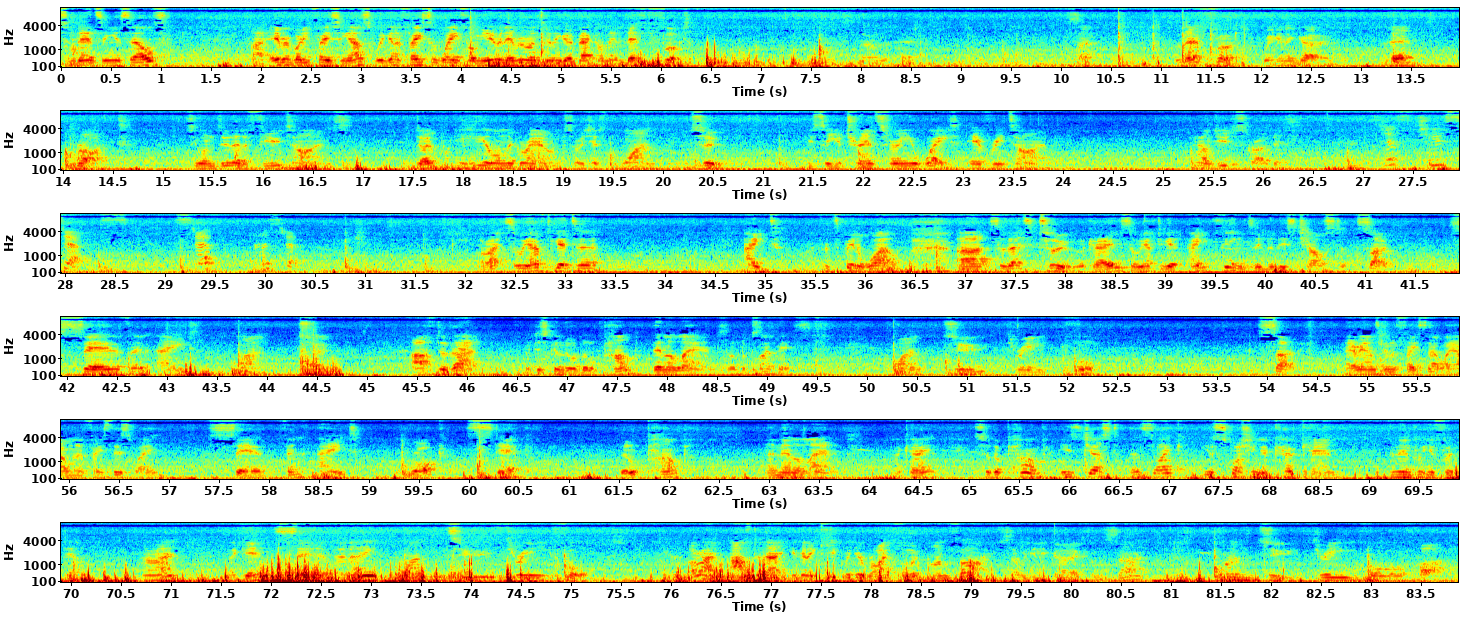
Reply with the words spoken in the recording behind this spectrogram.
some dancing yourselves? Uh, everybody facing us, we're going to face away from you and everyone's going to go back on their left foot. So, left foot, we're going to go left, right. So you want to do that a few times. Don't put your heel on the ground, so it's just one, two. You see you're transferring your weight every time. How would you describe this? Just two steps. Step and a step. Right, so we have to get to eight. It's been a while. Uh, so that's two, okay? So we have to get eight things into this Charleston. So, seven, eight, one, two. After that, we're just gonna do a little pump, then a land. So it looks like this. One, two, three, four. So, Arrianne's gonna face that way, I'm gonna face this way. Seven, eight, rock, step, little pump, and then a land. Okay? So the pump is just, it's like you're squashing a Coke can, and then put your foot down. Alright? Again, seven, eight, one, two, three, four. Alright, after that, you're going to kick with your right foot on five. So we're going to go from the start. One, two, three, four, five.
